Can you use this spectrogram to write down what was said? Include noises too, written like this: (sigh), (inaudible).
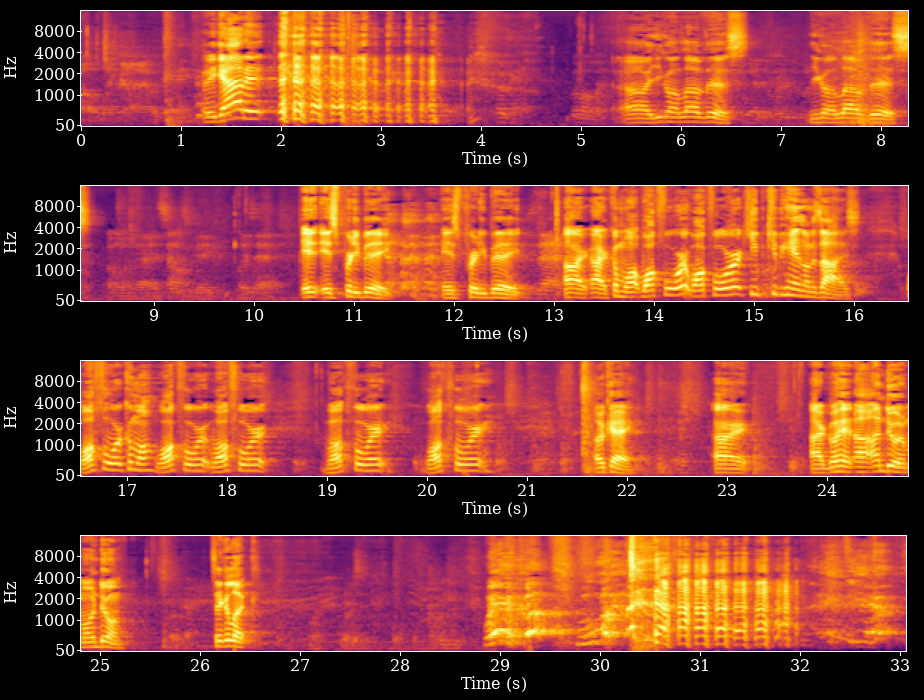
We got it. (laughs) oh, you're gonna love this. You're gonna love this. It, it's pretty big. It's pretty big. All right, all right. Come on, walk forward. Walk forward. Keep keep your hands on his eyes. Walk forward. Come on. Walk forward. Walk forward. Walk forward. Walk forward. Okay. All right. All right. Go ahead. Uh, undo him. Undo him. Take a look. Where? (laughs)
